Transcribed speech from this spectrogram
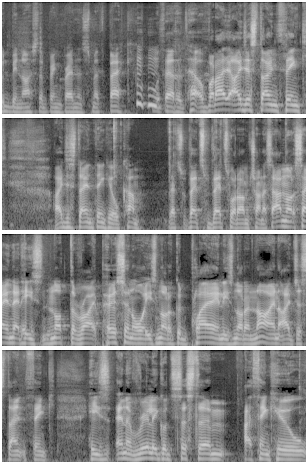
Would be nice to bring Brandon Smith back, without a doubt. But I, I just don't think, I just don't think he'll come. That's that's that's what I'm trying to say. I'm not saying that he's not the right person or he's not a good player and he's not a nine. I just don't think he's in a really good system. I think he'll.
